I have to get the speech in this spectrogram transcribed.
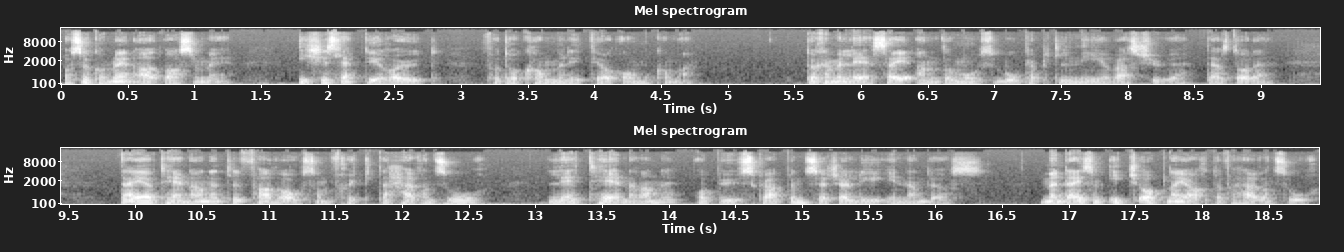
Og så kom det en advarsel med ikke slipp dyra ut, for da kommer de til å omkomme. Da kan vi lese i 2. Mosebok kapittel 9 vers 20. Der står det De av tjenerne til farao som frykter Herrens ord, let tjenerne og buskapen søke ly innendørs. Men de som ikke åpna hjertet for Herrens ord,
